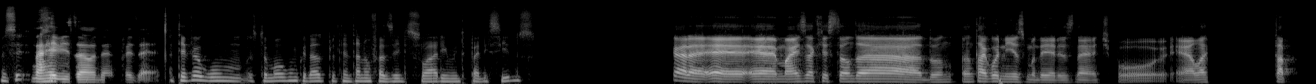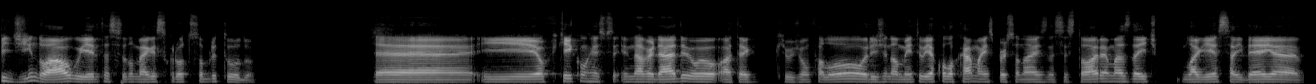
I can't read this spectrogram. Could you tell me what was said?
Você, Na você revisão, né? Pois é. teve algum. Você tomou algum cuidado pra tentar não fazer eles soarem muito parecidos? Cara, é, é mais a questão da, do antagonismo deles, né? Tipo, ela tá pedindo algo e ele tá sendo mega escroto sobre tudo. É, e eu fiquei com. Na verdade, eu, até que o João falou, originalmente eu ia colocar mais personagens nessa história, mas daí, tipo, larguei essa ideia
